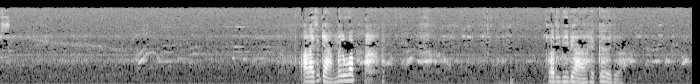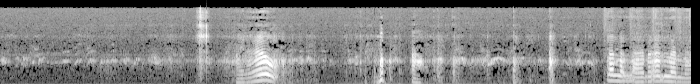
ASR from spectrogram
C อะไรสักอย่างไม่รู้ครับเราทีพีไปหาแฮกเกอร์เดี๋ยวไปแล้วบึ๊บอ้าว ลาลาลาลาลาลา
